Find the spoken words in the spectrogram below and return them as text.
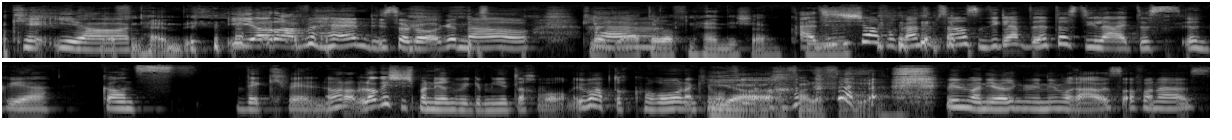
Okay, ja. Auf dem Handy. Ja, oder auf dem Handy sogar, genau. Gladiator Ähm, auf dem Handy schauen. Cool. also das ist schon einfach ganz etwas anderes. Und ich glaube nicht, dass die Leute das irgendwie ganz wegwählen, oder? Logisch ist man irgendwie gemütlich geworden. Überhaupt durch Corona kann man ja, auf alle Fälle. will man ja irgendwie nicht mehr raus davon aus.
